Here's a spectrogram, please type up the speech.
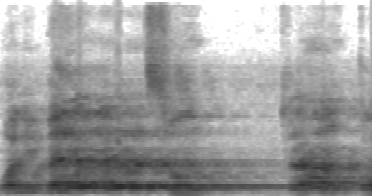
ولباس التقوى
